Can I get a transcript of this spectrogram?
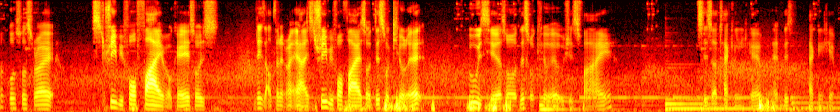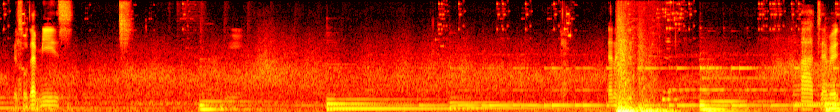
One goes first, right? It's three before five, okay? So it's I think it's alternate, right? Yeah, it's three before five, so this will kill it. Two is here, so this will kill it, which is fine. This is attacking him, and this is attacking him. Okay, so that means And. Ah, damn it.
